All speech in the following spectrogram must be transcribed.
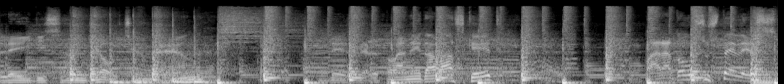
Ladies and gentlemen, desde el planeta Basket, para todos ustedes,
